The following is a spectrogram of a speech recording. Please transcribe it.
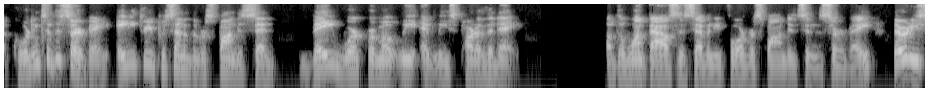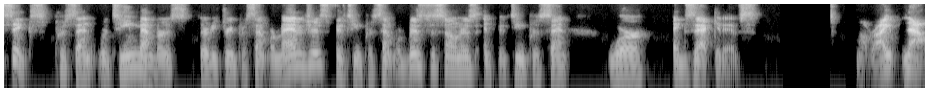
According to the survey, 83% of the respondents said they work remotely at least part of the day. Of the 1,074 respondents in the survey, 36% were team members, 33% were managers, 15% were business owners, and 15% were executives. All right. Now,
